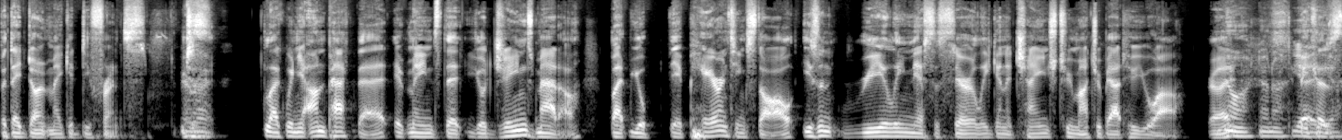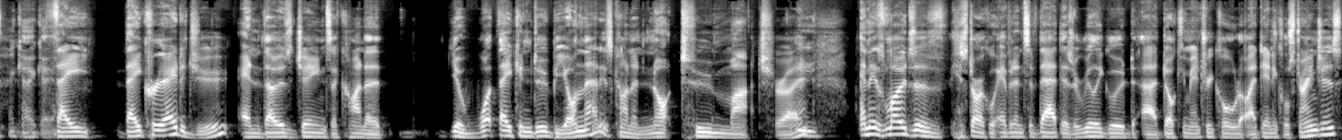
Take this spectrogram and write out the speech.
but they don't make a difference. Which is Right. Like when you unpack that, it means that your genes matter, but your their parenting style isn't really necessarily going to change too much about who you are, right? No, no, no. Yeah, Because yeah. Okay, okay. They they created you, and those genes are kind of you know what they can do beyond that is kind of not too much, right? Mm. And there's loads of historical evidence of that. There's a really good uh, documentary called Identical Strangers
